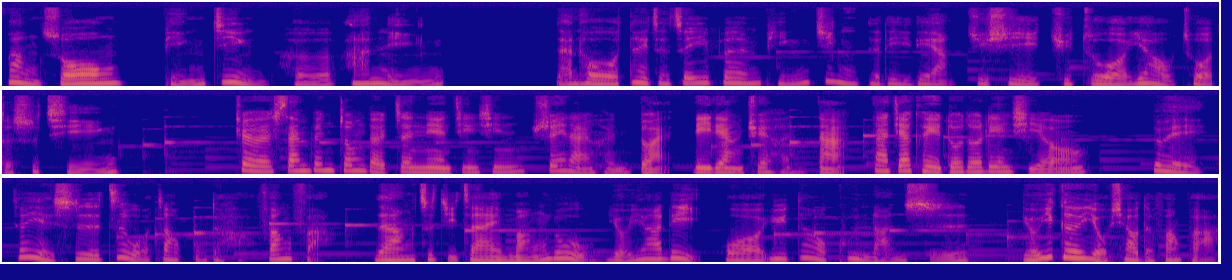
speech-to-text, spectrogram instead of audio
放松、平静和安宁，然后带着这一份平静的力量，继续去做要做的事情。这三分钟的正念静心虽然很短，力量却很大。大家可以多多练习哦。对，这也是自我照顾的好方法，让自己在忙碌、有压力或遇到困难时，有一个有效的方法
